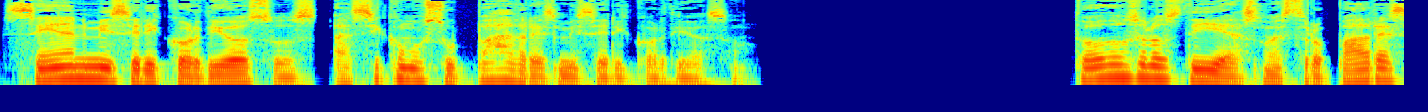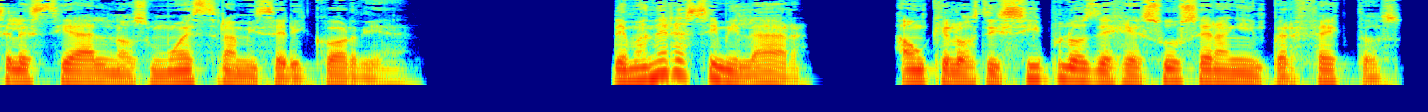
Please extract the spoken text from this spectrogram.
Sean misericordiosos, así como su Padre es misericordioso. Todos los días nuestro Padre Celestial nos muestra misericordia. De manera similar, aunque los discípulos de Jesús eran imperfectos,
